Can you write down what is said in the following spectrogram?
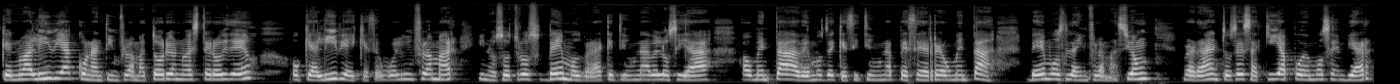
que no alivia con antiinflamatorio no esteroideo o que alivia y que se vuelve a inflamar y nosotros vemos, ¿verdad? Que tiene una velocidad aumentada, vemos de que sí tiene una PCR aumentada, la inflamación, ¿verdad? Entonces aquí ya podemos enviar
